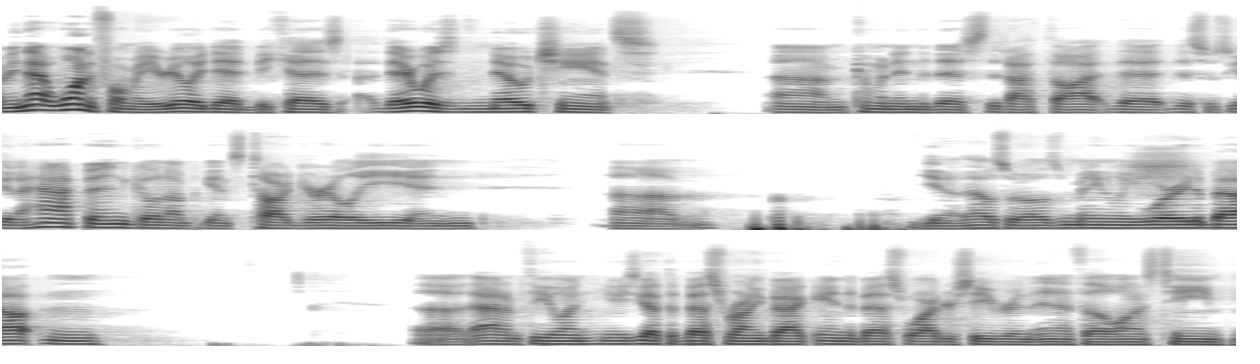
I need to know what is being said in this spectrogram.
I mean, that won it for me. It really did because there was no chance um, coming into this that I thought that this was going to happen. Going up against Todd Gurley, and um, you know that was what I was mainly worried about. And uh, Adam Thielen, you know, he's got the best running back and the best wide receiver in the NFL on his team.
